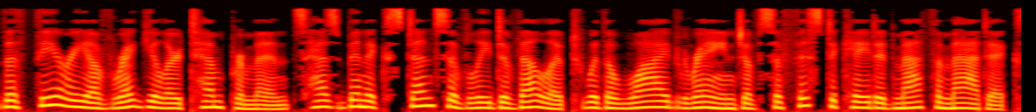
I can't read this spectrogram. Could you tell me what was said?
The theory of regular temperaments has been extensively developed with a wide range of sophisticated mathematics,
